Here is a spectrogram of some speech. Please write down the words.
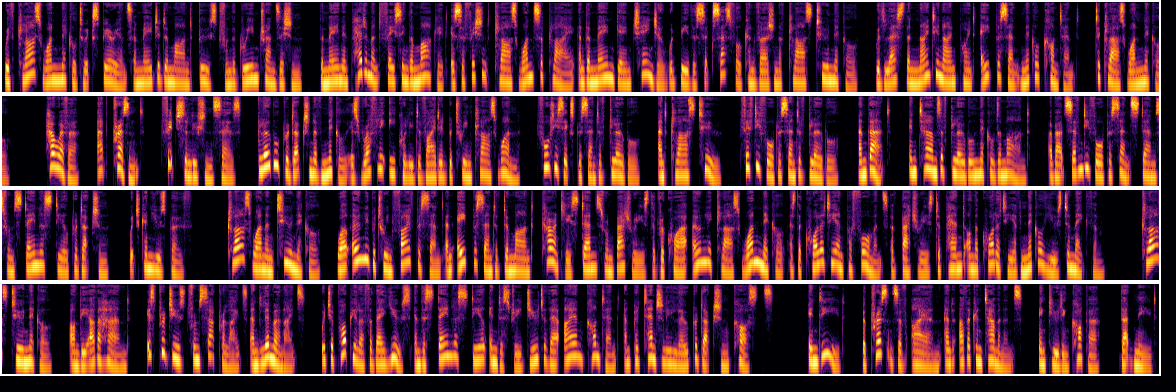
With Class 1 nickel to experience a major demand boost from the green transition, the main impediment facing the market is sufficient Class 1 supply, and the main game changer would be the successful conversion of Class 2 nickel, with less than 99.8% nickel content, to Class 1 nickel. However, at present, Fitch Solutions says global production of nickel is roughly equally divided between Class 1, 46% of global, and Class 2, 54% of global, and that, in terms of global nickel demand, about 74% stems from stainless steel production, which can use both. Class 1 and 2 nickel, while only between 5% and 8% of demand currently stems from batteries that require only Class 1 nickel, as the quality and performance of batteries depend on the quality of nickel used to make them. Class 2 nickel, on the other hand, is produced from saprolites and limonites, which are popular for their use in the stainless steel industry due to their iron content and potentially low production costs. Indeed, the presence of iron and other contaminants, including copper, that need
